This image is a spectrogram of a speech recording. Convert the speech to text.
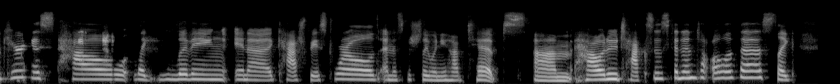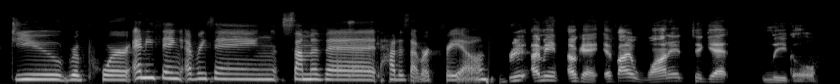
I'm curious how, like, living in a cash based world, and especially when you have tips, um, how do taxes fit into all of this? Like, do you report anything, everything, some of it? How does that work for you? I mean, okay, if I wanted to get legal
